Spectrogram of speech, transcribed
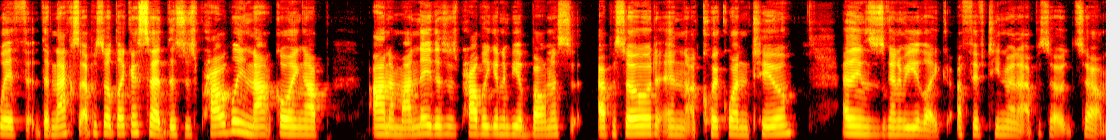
with the next episode. Like I said, this is probably not going up on a Monday. This is probably going to be a bonus episode and a quick one too. I think this is going to be like a 15 minute episode. So,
